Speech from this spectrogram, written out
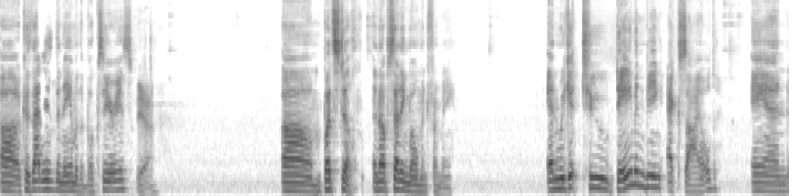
Uh, because that is the name of the book series. Yeah. Um, but still, an upsetting moment for me. And we get to Daemon being exiled and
